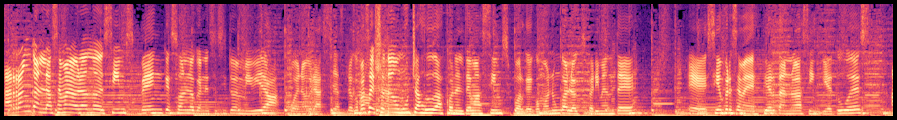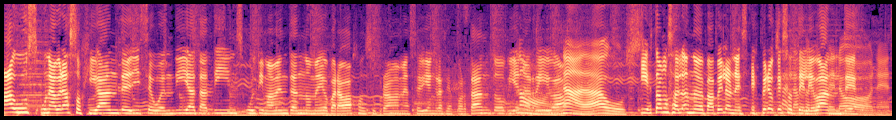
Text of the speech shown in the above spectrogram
Arrancan la semana hablando de Sims. Ven que son lo que necesito en mi vida. Bueno, gracias. Lo que pasa es que yo tengo muchas dudas con el tema Sims porque como nunca lo experimenté, eh, siempre se me despiertan nuevas inquietudes. Agus, un abrazo gigante. Dice, buen día, Tatins. Últimamente ando medio para abajo en su programa. Me hace bien. Gracias por tanto. Bien no, arriba. Nada, Agus. Y estamos hablando de papelones. Espero que eso te levante. papelones.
